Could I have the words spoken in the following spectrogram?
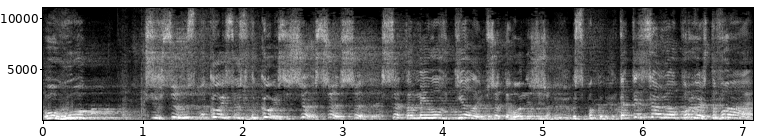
Ого! Що, що, успокойся, що, що, що, що там ми його вділаємо, що ти гониш, що, успокойся, та ти сам його порвеш, давай!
